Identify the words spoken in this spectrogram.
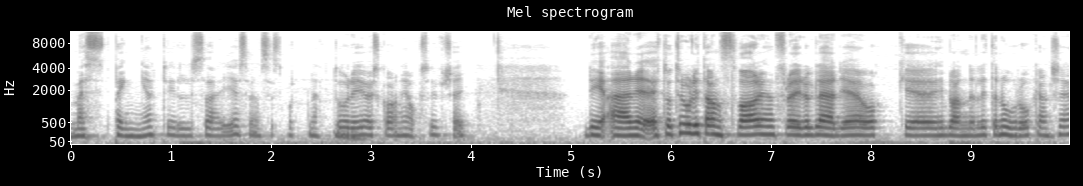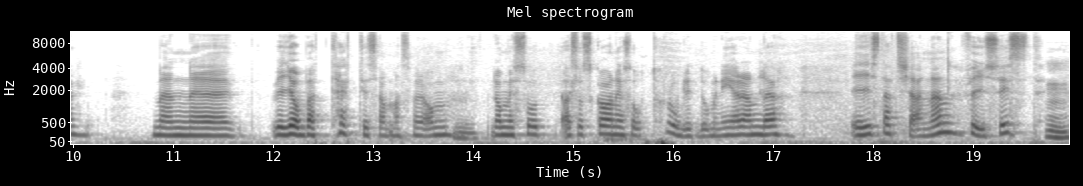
mest pengar till Sverige, Svensk Exportnetto. Och det Mm. gör Scania också i och för sig. Det är ett otroligt ansvar, en fröjd och glädje och eh, ibland en liten oro kanske. Men eh, vi jobbar tätt tillsammans med dem. Mm. De är så, alltså Scania är så otroligt dominerande i stadskärnan fysiskt Mm.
